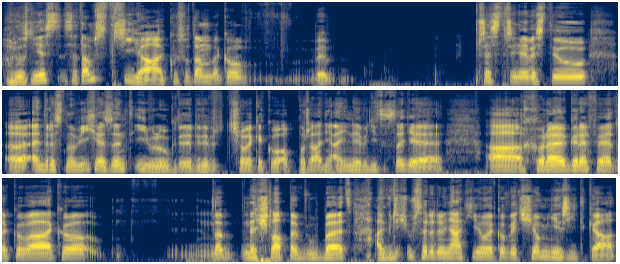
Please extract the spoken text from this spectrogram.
Hrozně se tam stříhá, jako jsou tam jako přestřihy ve stylu uh, Andersonových Resident Evilů, kdy, kdy člověk jako pořádně ani nevidí, co se děje. A choreografie je taková jako nešlape vůbec a když už se jde do nějakého jako většího měřítka,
